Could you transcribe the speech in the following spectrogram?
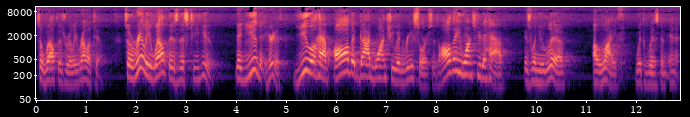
So wealth is really relative. So really, wealth is this to you. That you, that, here it is, you will have all that God wants you in resources. All that He wants you to have is when you live a life with wisdom in it.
